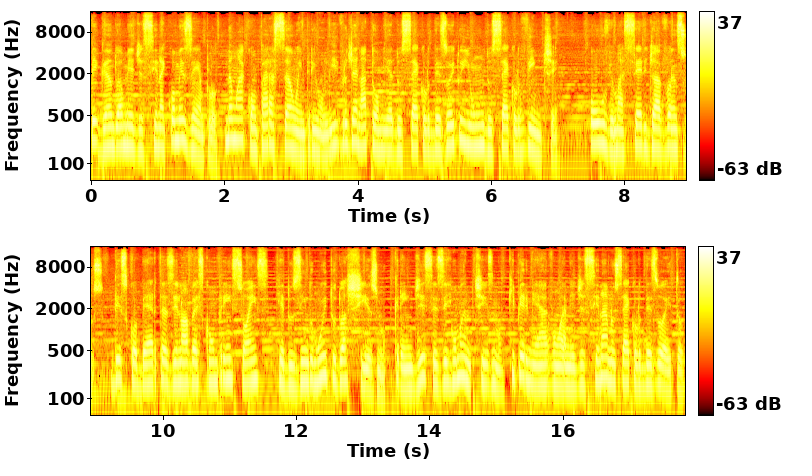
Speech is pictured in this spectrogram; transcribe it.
Pegando a medicina como exemplo, não há comparação entre um livro de anatomia do século XVIII e um do século XX. Houve uma série de avanços, descobertas e novas compreensões, reduzindo muito do achismo, crendices e romantismo que permeavam a medicina no século XVIII.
